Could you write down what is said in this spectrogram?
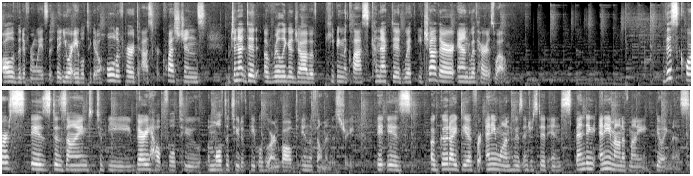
all of the different ways that, that you are able to get a hold of her, to ask her questions. Jeanette did a really good job of keeping the class connected with each other and with her as well. This course is designed to be very helpful to a multitude of people who are involved in the film industry. It is a good idea for anyone who is interested in spending any amount of money doing this,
